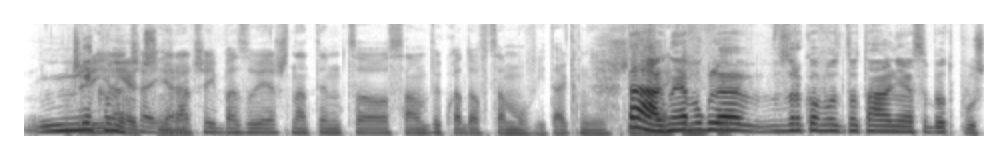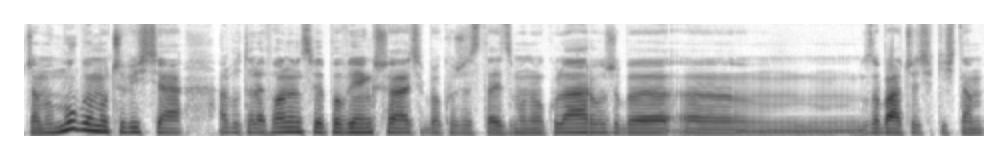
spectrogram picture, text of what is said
Czyli niekoniecznie. raczej, raczej bazujesz na tym, co sam wykładowca mówi, tak? Niż Tak, no ja w ogóle wzrokowo totalnie sobie odpuszczam. Mógłbym oczywiście albo telefonem sobie powiększać, albo korzystać z monokularu, żeby zobaczyć jakieś tam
